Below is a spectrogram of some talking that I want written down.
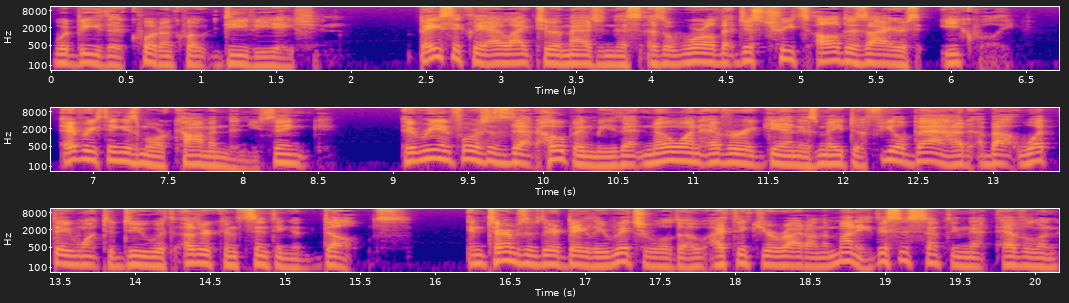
would be the quote unquote deviation. Basically, I like to imagine this as a world that just treats all desires equally. Everything is more common than you think. It reinforces that hope in me that no one ever again is made to feel bad about what they want to do with other consenting adults. In terms of their daily ritual, though, I think you're right on the money. This is something that Evelyn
